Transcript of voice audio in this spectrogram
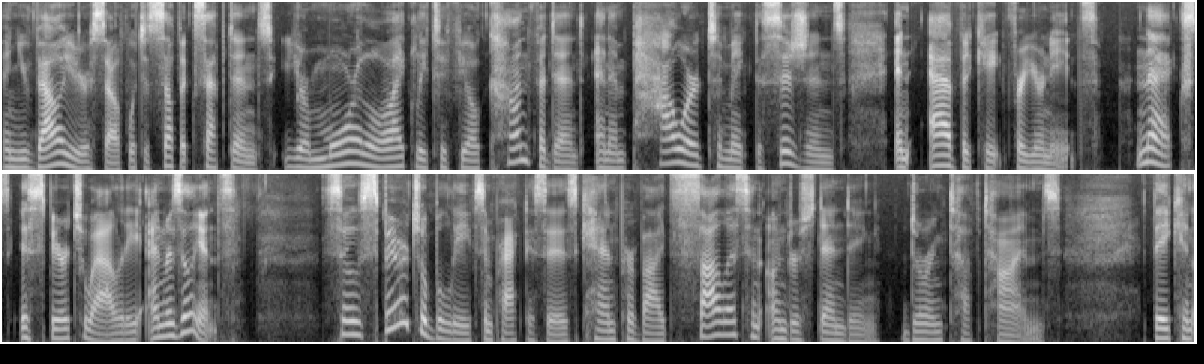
and you value yourself, which is self acceptance, you're more likely to feel confident and empowered to make decisions and advocate for your needs. Next is spirituality and resilience. So, spiritual beliefs and practices can provide solace and understanding during tough times. They can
